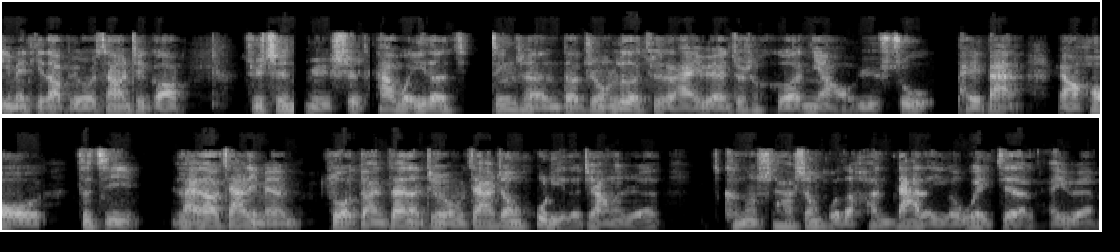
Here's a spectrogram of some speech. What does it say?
里面提到，比如像这个菊池女士，她唯一的精神的这种乐趣的来源就是和鸟与树陪伴，然后自己来到家里面做短暂的这种家政护理的这样的人，可能是她生活的很大的一个慰藉的来源。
